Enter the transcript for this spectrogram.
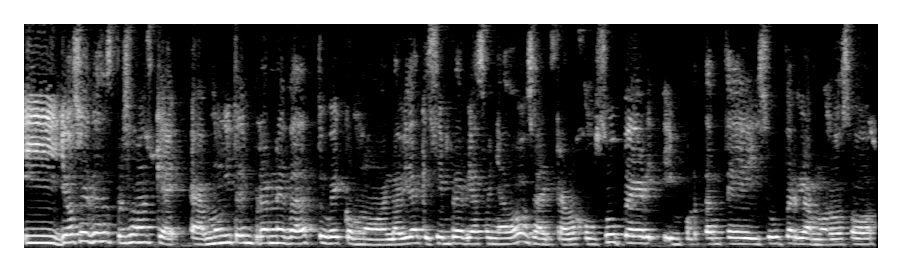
Y yo soy de esas personas que a muy temprana edad tuve como la vida que siempre había soñado, o sea, el trabajo súper importante y súper glamoroso,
